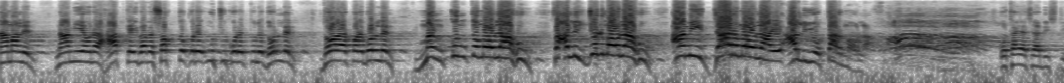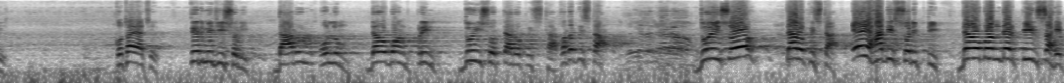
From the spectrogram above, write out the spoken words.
নামালেন, নামিয়ে ওনার হাতকে এইভাবে শক্ত করে উঁচু করে তুলে ধরলেন। ধরার পরে বললেন, মান কুন্ত মাওলাহু আলী জুন মাওলাহু, আমি যার মাওলা, এ আলীও তার মাওলা। কোথায় আছে হাদিসটি? কোথায় আছে? তিরমিজি শরীফ, দারুল ওলুম দেওবন্দ প্রিন্ট দুইশো তেরো পৃষ্ঠা। কত পৃষ্ঠা? দুইশো তেরো পৃষ্ঠা। এই হাদিস শরীফটি দেওবন্দের পীর সাহেব,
